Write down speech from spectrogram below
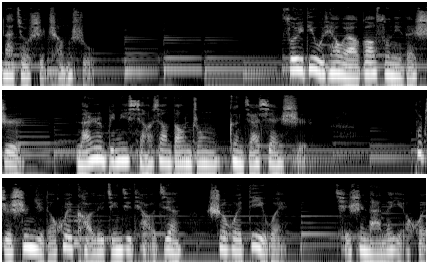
那就是成熟。所以第五条我要告诉你的是，男人比你想象当中更加现实。不只是女的会考虑经济条件、社会地位，其实男的也会。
